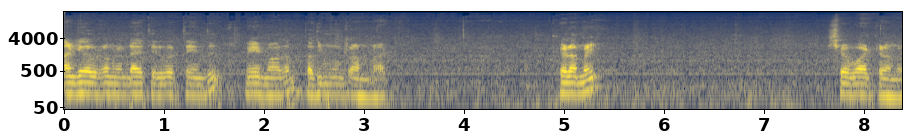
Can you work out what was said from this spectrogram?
ஆங்கில வருடம் ரெண்டாயிரத்தி இருபத்தைந்து மே மாதம் பதிமூன்றாம் நாள். கிழமை செவ்வாய்க்கிழமை.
